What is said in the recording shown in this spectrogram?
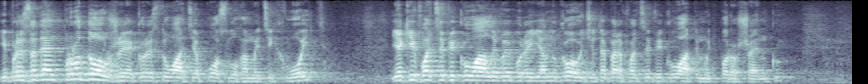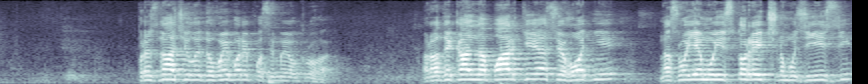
І президент продовжує користуватися послугами цих хвойт, які фальсифікували вибори Януковича, тепер фальсифікуватимуть Порошенку. Призначили до виборів по семи округах. Радикальна партія сьогодні на своєму історичному з'їзді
